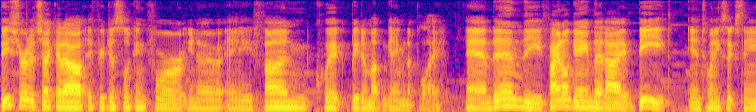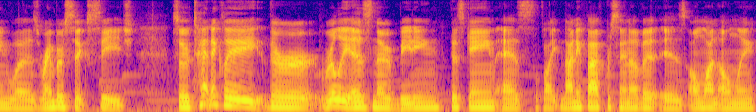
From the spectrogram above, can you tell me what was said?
be sure to check it out if you're just looking for, you know, a fun, quick beat 'em up game to play. And then the final game that I beat in 2016 was Rainbow Six Siege. So technically, there really is no beating this game as like 95% of it is online only,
